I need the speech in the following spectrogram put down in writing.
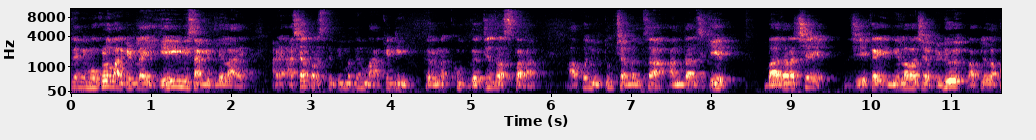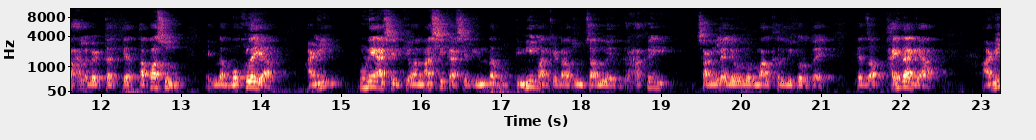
त्यांनी मोकळं मार्केटला आहे हेही मी सांगितलेलं आहे. आणि अशा परिस्थितीमध्ये मार्केटिंग करणं खूप गरजेचं असताना आपण युट्यूब चॅनलचा अंदाज घेत बाजाराचे जे काही निलावाच्या व्हिडिओ आपल्याला पाहायला भेटतात त्या तपासून एकदा मोकळं या. आणि पुणे असेल किंवा नाशिक असेल इंदापूर तिन्ही मार्केट अजून चालू आहेत. ग्राहकही चांगल्या लेवलवर माल खरेदी करतोय. त्याचा फायदा घ्या. आणि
